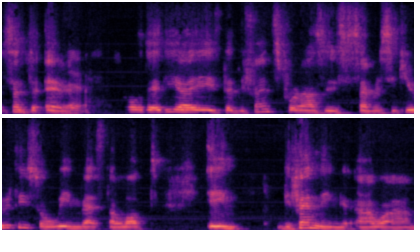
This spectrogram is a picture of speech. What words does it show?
center area. yeah. So the idea is that defense for us is cybersecurity. So we invest a lot in defending our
